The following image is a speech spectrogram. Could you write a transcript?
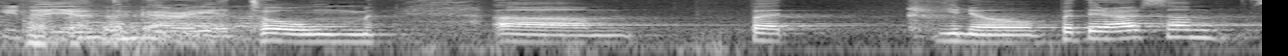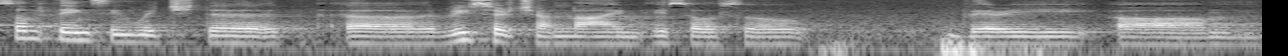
You know, you have to carry a tome. Um, but, you know, but there are some, some things in which the uh, research online is also very um,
